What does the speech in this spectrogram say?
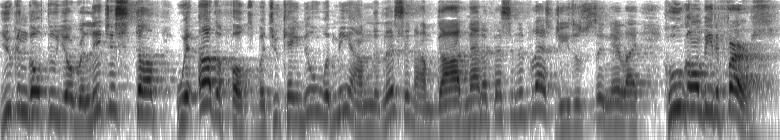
You can go through your religious stuff with other folks, but you can't do it with me. I'm the listen. I'm God manifesting in the flesh. Jesus was sitting there like, who gonna be the first?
